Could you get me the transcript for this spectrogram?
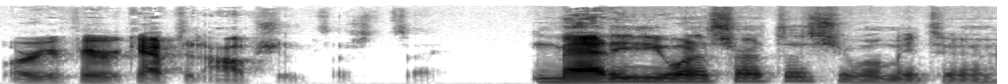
or your favorite captain options? I should say. Maddie, do you want to start this? You want me to?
